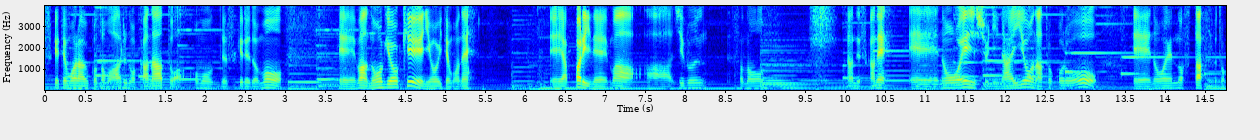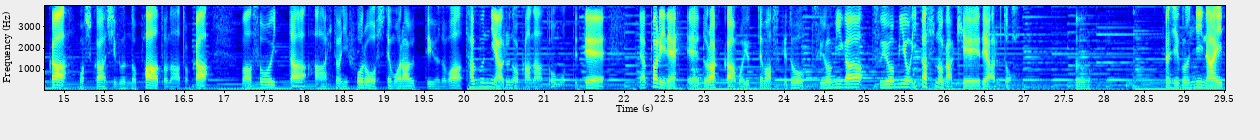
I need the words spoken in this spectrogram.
助けてもらうこともあるのかなとは思うんですけれども、えまあ、農業経営においてもね、えやっぱりねまあ自分その何ですかね、え農園主にないようなところを、え農園のスタッフとかもしくは自分のパートナーとかまあ、そういった人にフォローしてもらうっていうのは多分にあるのかなと思っててやっぱりねえドラッカーも言ってますけど強みが強みを生かすのが経営であると、うん、自分にない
